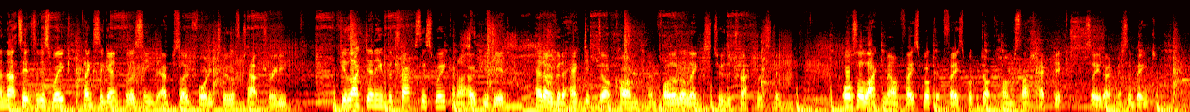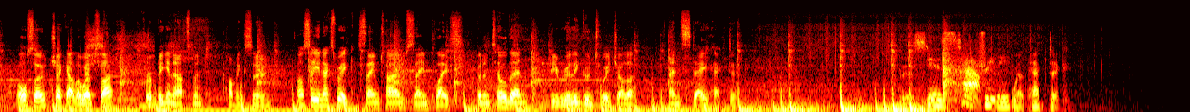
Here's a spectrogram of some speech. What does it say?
And that's it for this week. Thanks again for listening to episode 42 of Tap Treaty. If you liked any of the tracks this week, and I hope you did, head over to hectic.com and follow the links to the track listing. Also like me on Facebook at facebook.com slash hectic so you don't miss a beat. Also, check out the website for a big announcement coming soon. I'll see you next week, same time, same place. But until then, be really good to each other and stay hectic. This is Tap Treaty. with Hectic.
